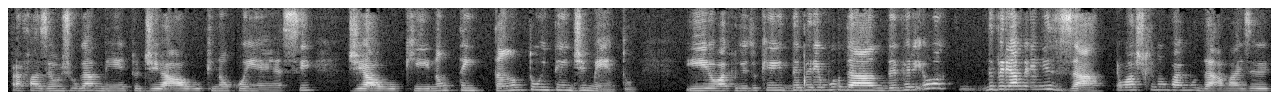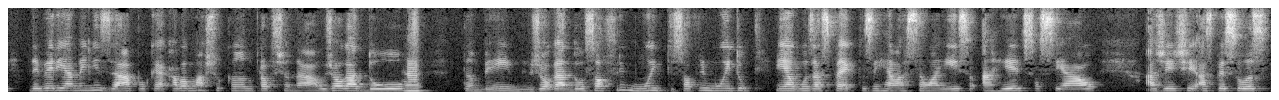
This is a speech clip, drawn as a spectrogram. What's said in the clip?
para fazer um julgamento de algo que não conhece, de algo que não tem tanto entendimento. E eu acredito que deveria mudar, deveria, eu deveria amenizar. Eu acho que não vai mudar, mas eu deveria amenizar, porque acaba machucando o profissional, o jogador. É também. O jogador sofre muito, sofre muito em alguns aspectos em relação a isso, a rede social. A gente, as pessoas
